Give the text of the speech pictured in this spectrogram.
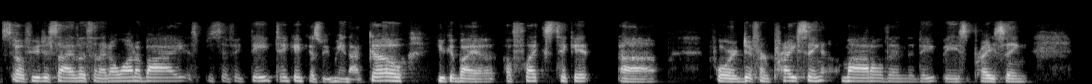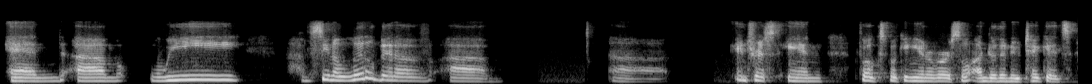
So if you decide, listen, I don't want to buy a specific date ticket because we may not go, you could buy a, a flex ticket uh, for a different pricing model than the date based pricing. And um, we have seen a little bit of uh, uh, interest in folks booking Universal under the new tickets.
